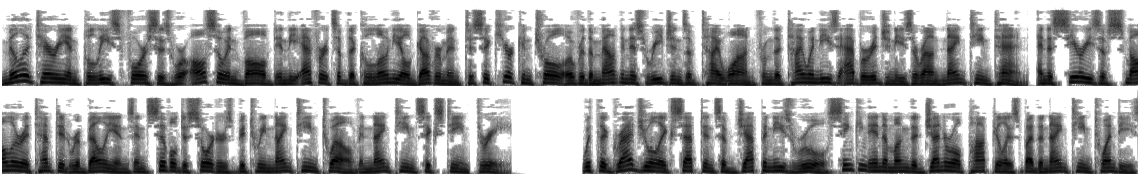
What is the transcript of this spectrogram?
Military and police forces were also involved in the efforts of the colonial government to secure control over the mountainous regions of Taiwan from the Taiwanese Aborigines around 1910, and a series of smaller attempted rebellions and civil disorders between 1912 and 1916 3. With the gradual acceptance of Japanese rule sinking in among the general populace by the 1920s,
